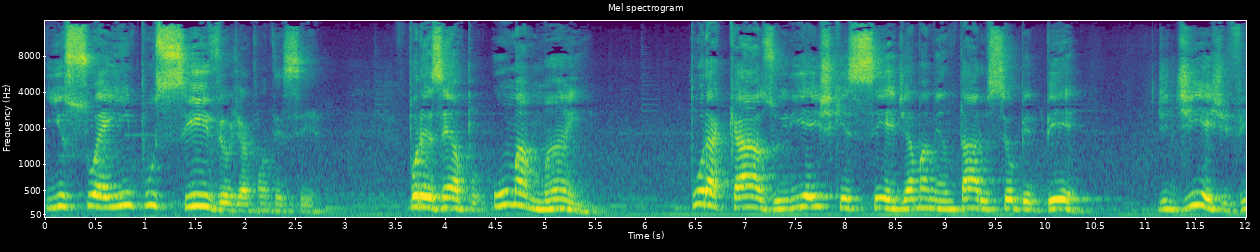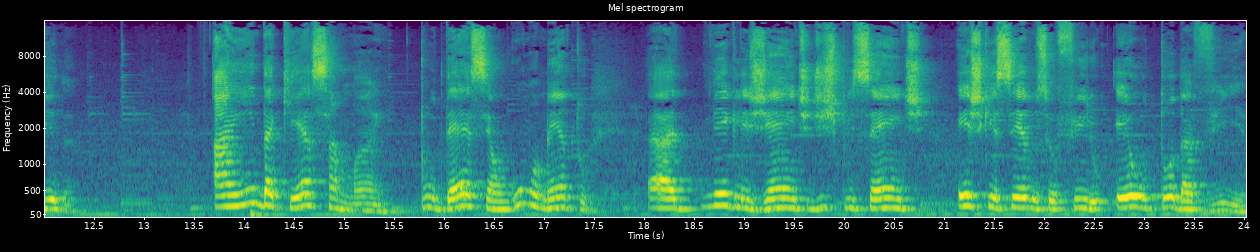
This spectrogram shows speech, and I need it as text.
Isso é impossível de acontecer. Por exemplo, uma mãe, por acaso, iria esquecer de amamentar o seu bebê de dias de vida? Ainda que essa mãe pudesse em algum momento ah, negligente, displicente, esquecer do seu filho, eu, todavia,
